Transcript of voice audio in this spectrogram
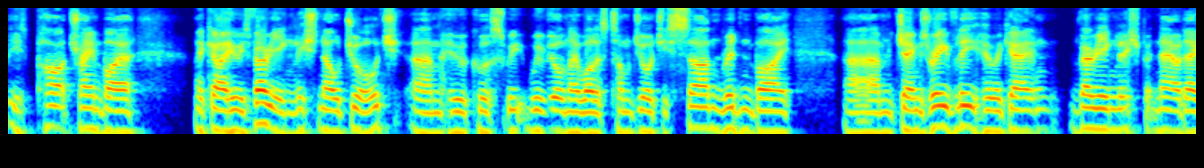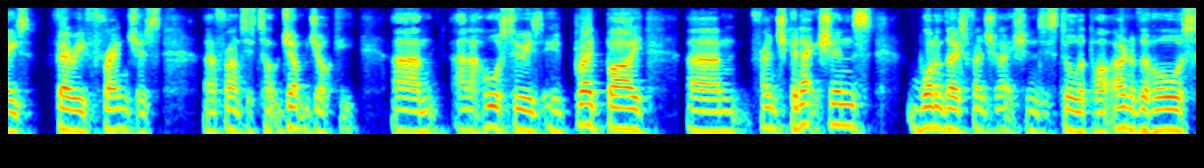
is part trained by a, a guy who is very English, Noel George, um, who, of course, we, we all know well as Tom George's son, ridden by um, James Reveley, who again very English, but nowadays very French as uh, France's top jump jockey, um, and a horse who is, is bred by um, French connections. One of those French connections is still the part owner of the horse,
